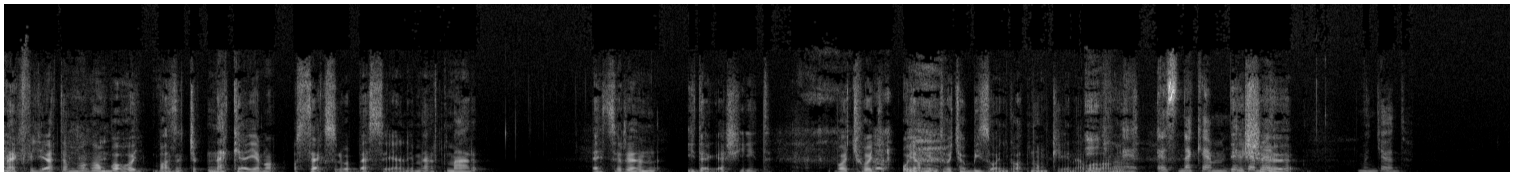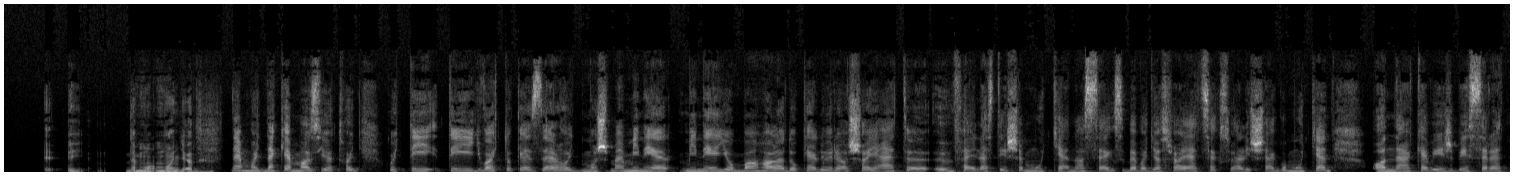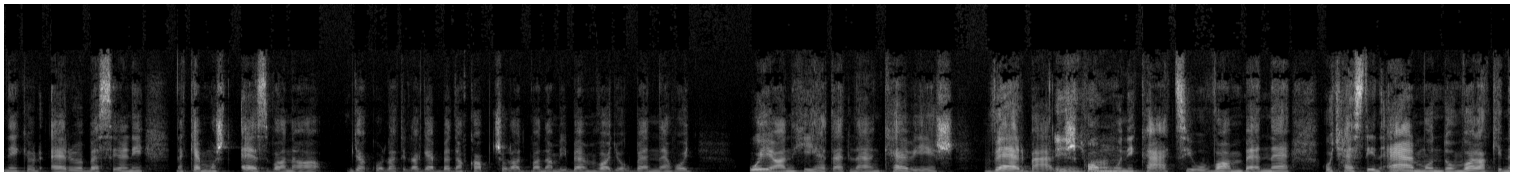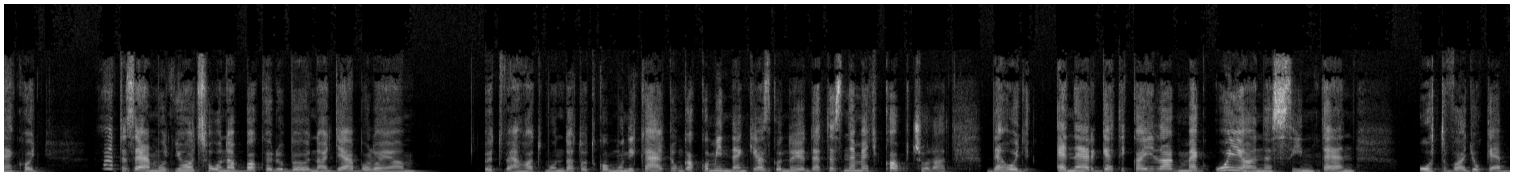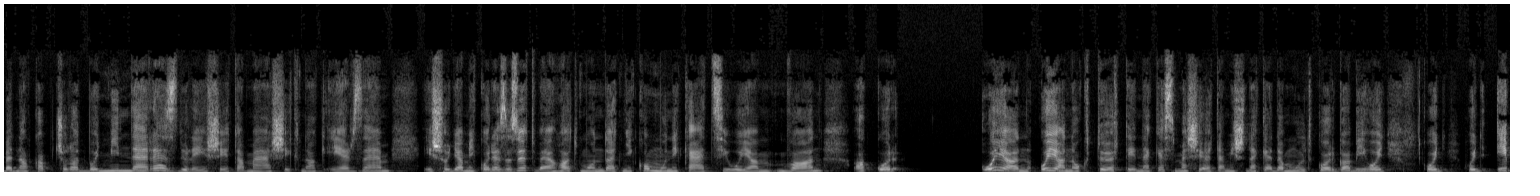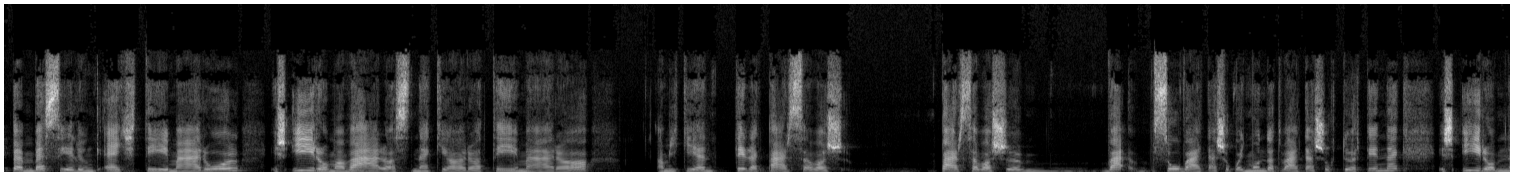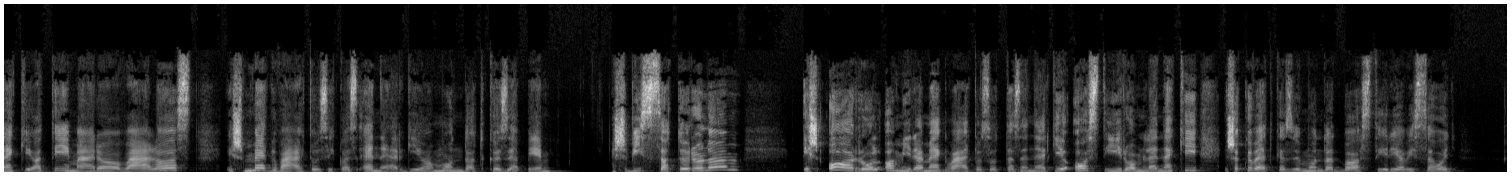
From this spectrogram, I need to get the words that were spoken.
megfigyeltem magamba, hogy baznak csak ne kelljen a, a szexről beszélni, mert már egyszerűen idegesít, vagy hogy olyan, mintha bizonygatnom kéne valamit. E, ez nekem, nekem és, ez... Mondjad? De mondjad. Nem, hogy nekem az jött, hogy, hogy ti, ti így vagytok ezzel, hogy most már minél, minél jobban haladok előre a saját önfejlesztésem útján a szexbe, vagy a saját szexuálisságom útján, annál kevésbé szeretnék erről beszélni. Nekem most ez van a gyakorlatilag ebben a kapcsolatban, amiben vagyok benne, hogy olyan hihetetlen kevés verbális Így kommunikáció van. van benne, hogyha ezt én elmondom valakinek, hogy hát az elmúlt nyolc hónapban körülbelül nagyjából olyan 56 mondatot kommunikáltunk, akkor mindenki azt gondolja, de hát ez nem egy kapcsolat, de hogy energetikailag meg olyan szinten ott vagyok ebben a kapcsolatban, hogy minden rezdülését a másiknak érzem, és hogy amikor ez az 56 mondatnyi kommunikációja van, akkor olyan, olyanok történnek, ezt meséltem is neked a múltkor, Gabi, hogy, hogy, hogy éppen beszélünk egy témáról, és írom a választ neki arra a témára, amik ilyen tényleg párszavas, párszavas szóváltások vagy mondatváltások történnek, és írom neki a témára a választ, és megváltozik az energia a mondat közepén, és visszatörölöm, és arról, amire megváltozott az energia, azt írom le neki, és a következő mondatban azt írja vissza, hogy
